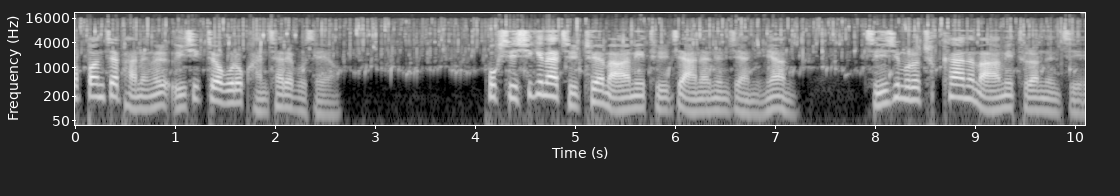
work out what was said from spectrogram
첫 번째 반응을 의식적으로 관찰해 보세요. 혹시 시기나 질투의 마음이 들지 않았는지 아니면 진심으로 축하하는 마음이 들었는지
